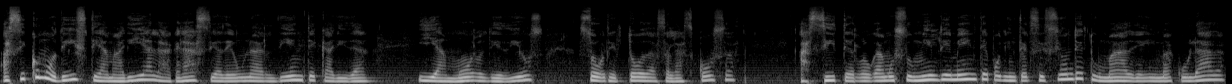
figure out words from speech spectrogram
así como diste a María la gracia de una ardiente caridad y amor de Dios sobre todas las cosas, así te rogamos humildemente por intercesión de tu Madre Inmaculada,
